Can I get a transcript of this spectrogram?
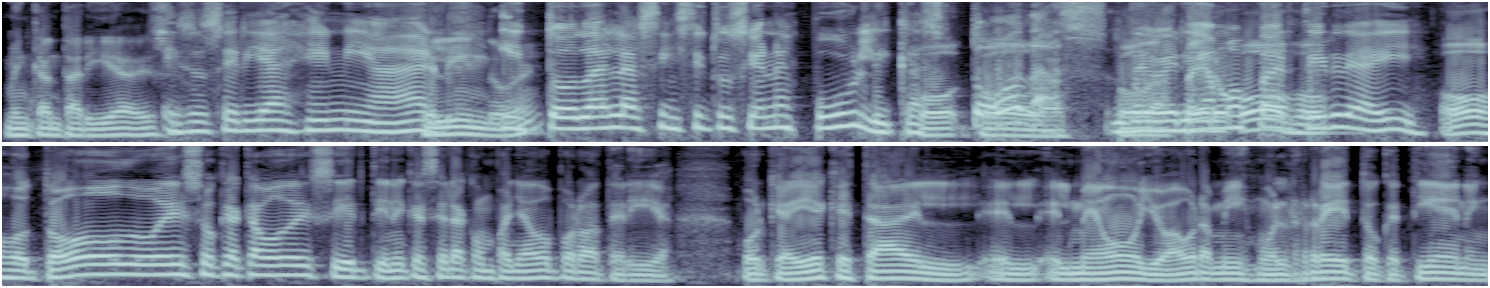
Me encantaría eso. Eso sería genial. Qué lindo. Y ¿eh? todas las instituciones públicas, todas, deberíamos partir de ahí. Ojo, todo eso que acabo de decir tiene que ser acompañado por batería, porque ahí es que está el, meollo ahora mismo, el reto que tienen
